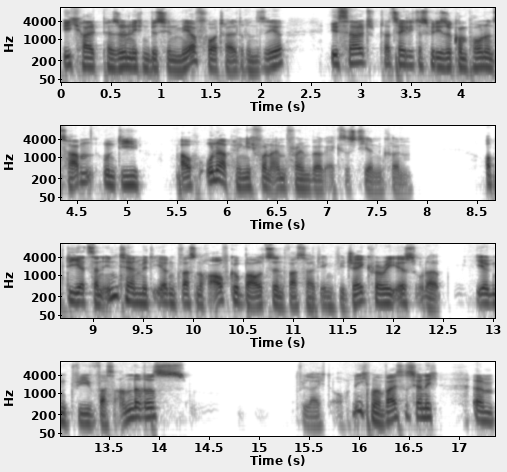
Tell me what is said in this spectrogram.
ich halt persönlich ein bisschen mehr Vorteil drin sehe, ist halt tatsächlich, dass wir diese Components haben und die auch unabhängig von einem Framework existieren können. Ob die jetzt dann intern mit irgendwas noch aufgebaut sind, was halt irgendwie jQuery ist oder irgendwie was anderes, vielleicht auch nicht, man weiß es ja nicht. Ähm,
